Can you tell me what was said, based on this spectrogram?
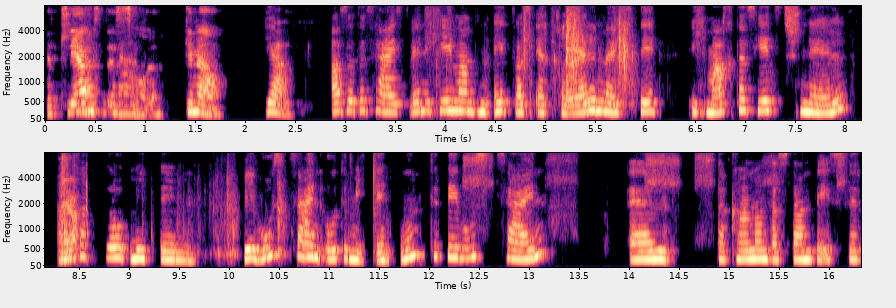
Erklär Ja, uns das genau. mal. Genau. Ja, also das heißt, wenn ich jemandem etwas erklären möchte, ich mache das jetzt schnell, Ja. einfach so mit dem Bewusstsein oder mit dem Unterbewusstsein, ähm, da kann man das dann besser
